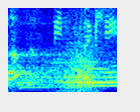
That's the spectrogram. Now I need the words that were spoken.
love this beat, tequila.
